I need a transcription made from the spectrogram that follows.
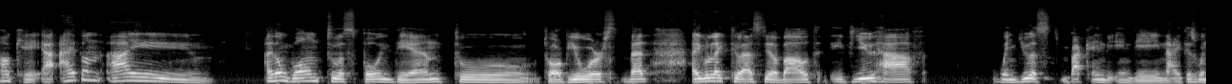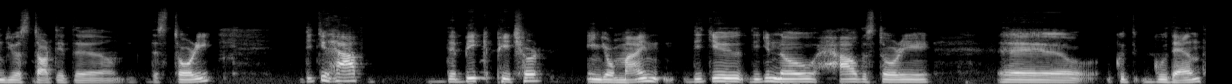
Okay, I, I don't I I don't want to spoil the end to to our viewers, but I would like to ask you about if you have when you back in the in the nineties when you started the the story, did you have the big picture in your mind? Did you did you know how the story uh, could could end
